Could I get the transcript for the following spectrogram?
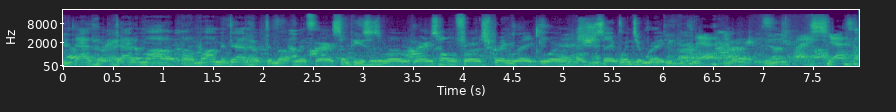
yep. Dad, hooked, dad and mom, uh, mom and dad hooked him up with uh, some pieces while, while he was home for spring break, or I should say winter break. Yeah. Yeah. Yeah.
